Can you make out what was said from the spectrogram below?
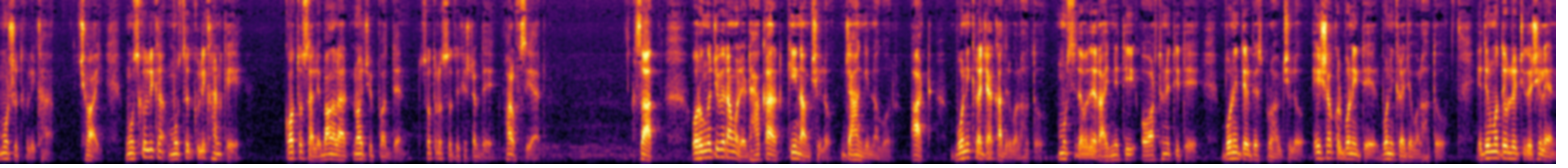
মুর্শিদ কুলি খাঁ ছয় মুসকুলি খান, মুর্শিদ কুলি খানকে কত সালে বাংলার নজিব পদ দেন? সতেরোশো খ্রিস্টাব্দে ফারুকসিয়ার সাত, ঔরঙ্গজেবের আমলে ঢাকার কি নাম ছিল? জাহাঙ্গীরনগর। আট বণিক রাজা কাদের বলা হতো? মুর্শিদাবাদের রাজনীতি ও অর্থনীতিতে বণিকদের বেশ প্রভাব ছিল। এই সকল বণিকদের বণিক রাজা বলা হতো। এদের মধ্যে উল্লেখযোগ্য ছিলেন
